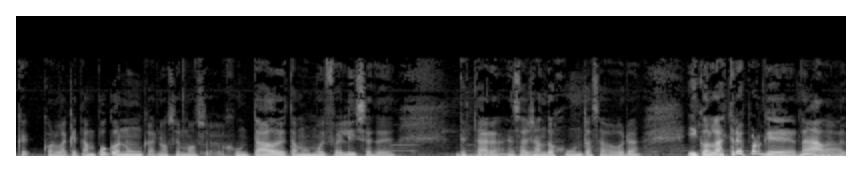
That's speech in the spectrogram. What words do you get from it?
que, con la que tampoco nunca nos hemos juntado y estamos muy felices de, de estar ensayando juntas ahora. Y con las tres porque nada,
